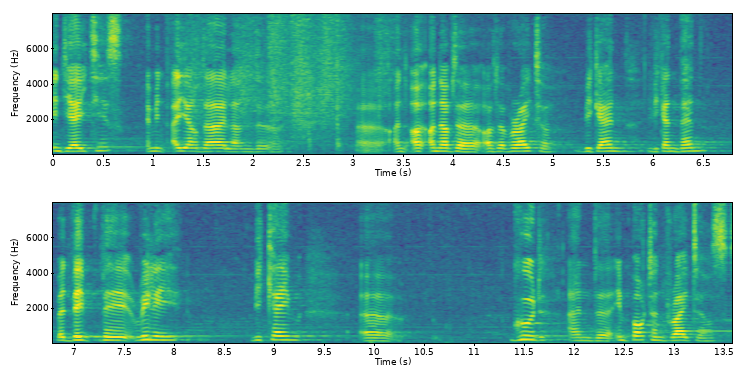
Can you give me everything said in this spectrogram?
in the 80s. I mean, Ayerdhal and, uh, uh, and uh, another other writer began began then, but they, they really became uh, good and uh, important writers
